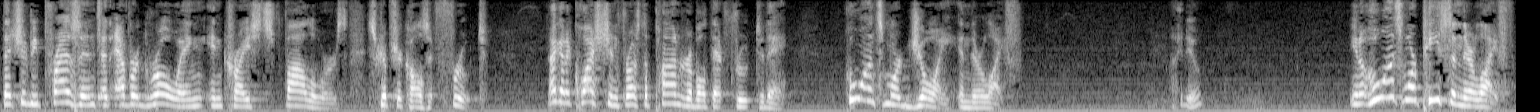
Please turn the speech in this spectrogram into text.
that should be present and ever growing in Christ's followers. Scripture calls it fruit. I got a question for us to ponder about that fruit today. Who wants more joy in their life? I do. You know, who wants more peace in their life?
